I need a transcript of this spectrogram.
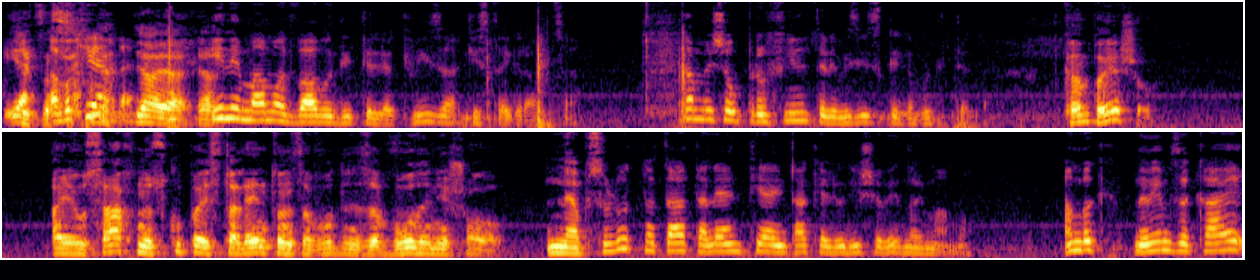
ja, Heca se. ampak je, ne? Ja, ja, ja. In imamo dva voditelja kviza, ki sta igralca. Kam je šel profil televizijskega voditelja? Kam pa je šel? A je vsahnil skupaj s talentom za, voden, za vodenje šovov? Ne, absolutno ta talent je in take ljudi še vedno imamo. Ampak ne vem, zakaj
